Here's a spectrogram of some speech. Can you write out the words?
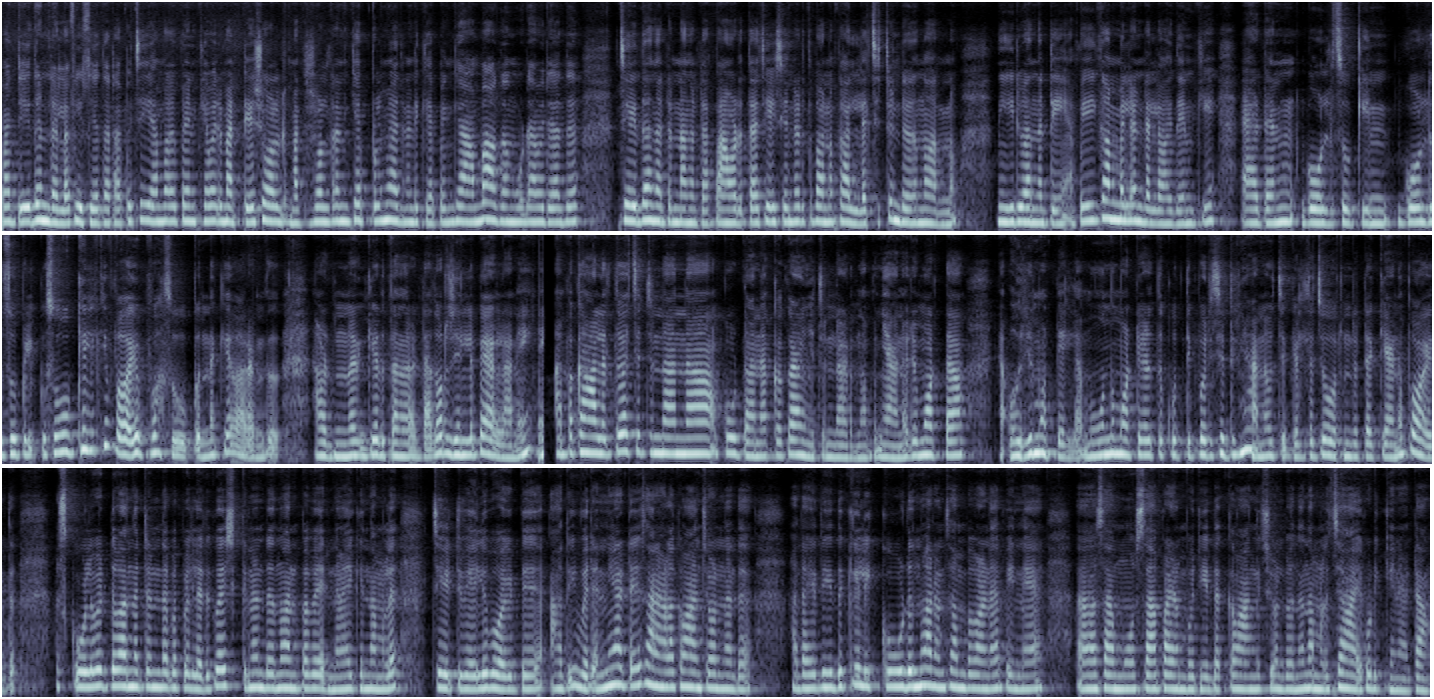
മറ്റേ ഇതുണ്ടല്ലോ ഫിസിയോതെറാപ്പി ചെയ്യാൻ പോയപ്പോൾ എനിക്ക് അവർ മറ്റേ ഷോൾഡർ മറ്റേ ഷോൾഡർ എനിക്ക് എപ്പോഴും വേദന എടുക്കുക അപ്പോൾ എനിക്ക് ആ ഭാഗം കൂടെ അവരത് ചെയ്ത് തന്നിട്ടുണ്ടായിരുന്നു കേട്ടോ. അപ്പോൾ അവിടുത്തെ ചേച്ചീന്റെ അടുത്ത് പറഞ്ഞു കല്ലച്ചിട്ടുണ്ട് എന്ന് പറഞ്ഞു. നീര് വന്നിട്ടേ. അപ്പോൾ ഈ കമ്മലുണ്ടല്ലോ ഇതെനിക്ക് ഏട്ടൻ ഗോൾഡ് സൂക്കിൻ ഗോൾഡ് സൂപ്പിൽ സൂക്കിലേക്ക് പോയപ്പോൾ സൂപ്പ് എന്നൊക്കെയാണ് പറയുന്നത് അവിടെ നിന്ന് എനിക്ക് എടുത്തു തന്നെ കേട്ടോ. അത് ഒറിജിനൽ പേരിലാണേ. അപ്പോൾ കാലത്ത് വെച്ചിട്ടുണ്ടായിരുന്ന കൂട്ടാനൊക്കെ കഴിഞ്ഞിട്ടുണ്ടായിരുന്നു. അപ്പോൾ ഞാനൊരു മുട്ട ഒരു മുട്ടയില്ല മൂന്ന് മുട്ട എടുത്ത് കുത്തി പൊരിച്ചിട്ട് ഞാൻ ഉച്ചക്കലത്തെ ചോറിന്റെ പോയത്. സ്കൂൾ വിട്ട് വന്നിട്ടുണ്ട്. അപ്പോൾ പിള്ളേർക്ക് വിശക്കുന്നുണ്ട് എന്ന് പറഞ്ഞപ്പോൾ വരുന്ന വഴിക്ക് നമ്മൾ ചേറ്റുവേയിൽ പോയിട്ട് അത് ഇവർ സാധനങ്ങളൊക്കെ വാങ്ങിച്ചു കൊടുക്കുന്നത് അതായത് ഇത് കിളിക്കൂട് എന്ന് പറയുന്ന സംഭവമാണ്. പിന്നെ സമൂസ പഴംപൊരി ഇതൊക്കെ വാങ്ങിച്ചു കൊണ്ടുവന്ന് നമ്മൾ ചായ കുടിക്കാനാട്ടാ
